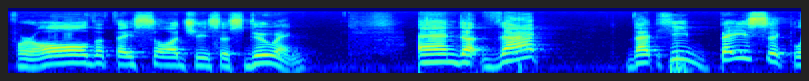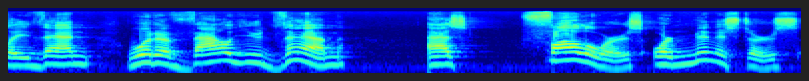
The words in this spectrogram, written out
for all that they saw Jesus doing. And that that he basically then would have valued them as followers or ministers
